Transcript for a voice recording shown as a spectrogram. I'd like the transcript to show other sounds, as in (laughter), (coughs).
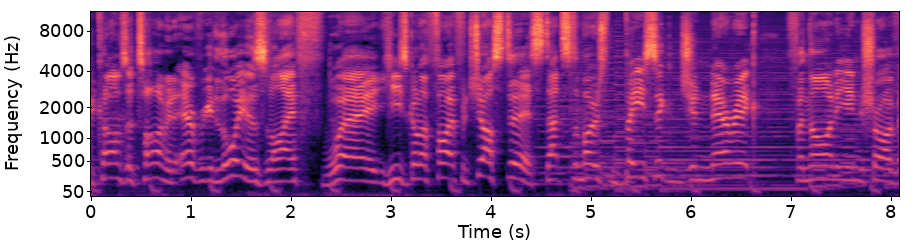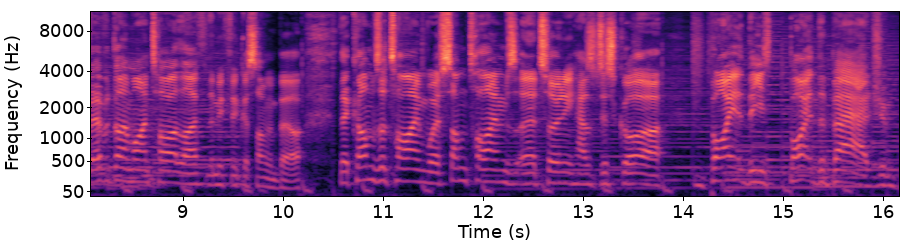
there comes a time in every lawyer's life where he's got to fight for justice. That's the most basic, generic finale intro I've ever done in my entire life. Let me think of something better. There comes a time where sometimes an attorney has just got to bite these, bite the badge and,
